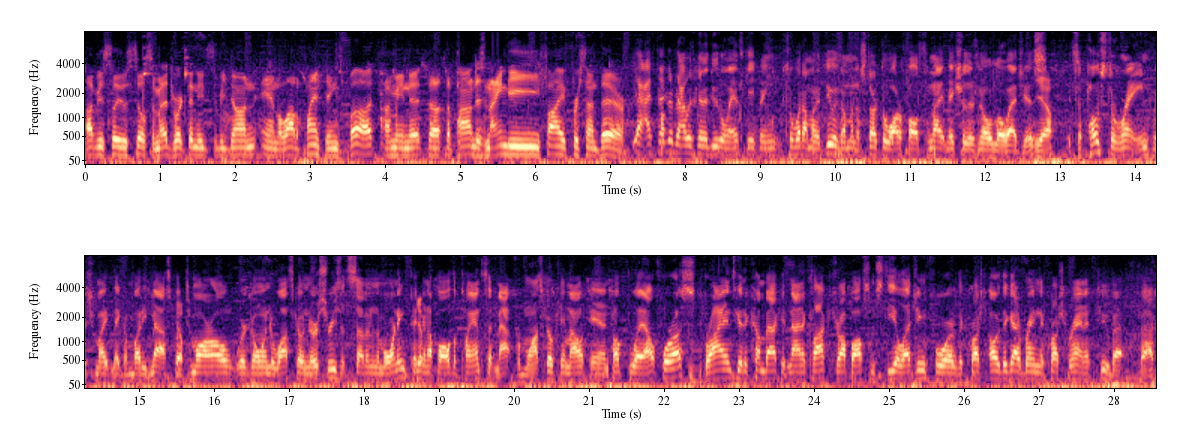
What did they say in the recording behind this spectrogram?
Obviously, there's still some edge work that needs to be done and a lot of plantings, but I mean, it, the, the pond is 95% there. Yeah, I figured I was gonna do the landscaping. So what I'm gonna do is I'm gonna start the waterfalls tonight, make sure there's no low edges. Yeah. It's supposed to rain, which might make a muddy mess, but Yep. tomorrow we're going to Wasco Nurseries at seven in the morning, picking Yep. up all the plants that Matt from Wasco came out and helped lay out for us. Brian's gonna come back at nine o'clock, drop off some steel edging for the crushed, oh, they gotta bring the crushed granite too back, back,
